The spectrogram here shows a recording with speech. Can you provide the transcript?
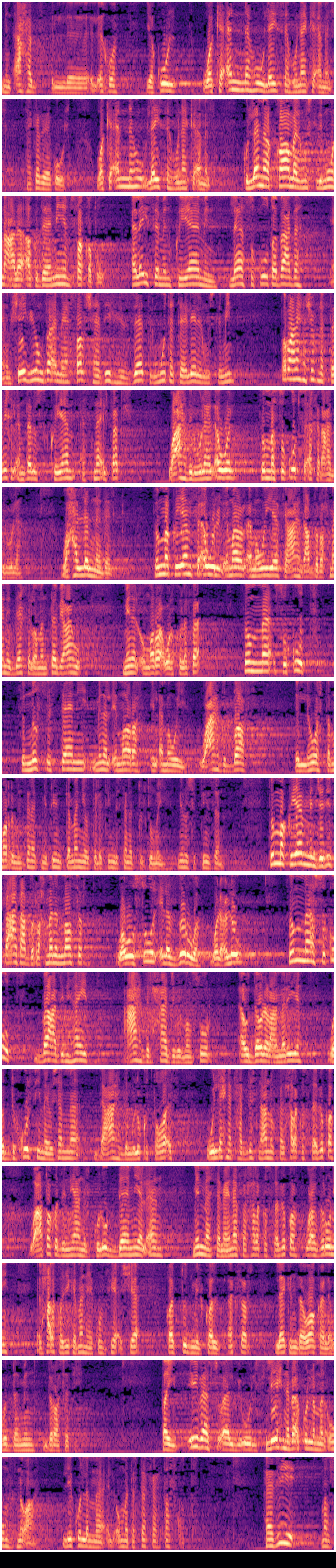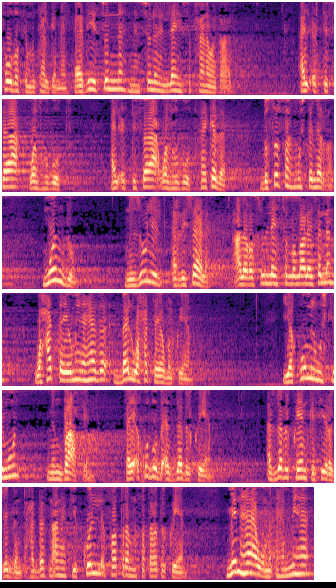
من أحد الإخوة يقول وكأنه ليس هناك أمل. هكذا يقول وكأنه ليس هناك أمل. كلما قام المسلمون على أقدامهم سقطوا. أليس من قيام لا سقوط بعده؟ يعني مش هيجي يوم بقى ما يحصلش هذه الهزات المتتالية للمسلمين. طبعا إحنا شفنا في تاريخ الأندلس قيام أثناء الفتح وعهد الولاة الأول ثم سقوط في آخر عهد الولاة وحللنا ذلك. ثم قيام في أول الإمارة الأموية في عهد عبد الرحمن الداخل ومن تبعه من الأمراء والخلفاء ثم سقوط في النصف الثاني من الإمارة الأموية وعهد الضعف اللي هو استمر من سنة 238 لسنة 300 62 سنة. ثم قيام من جديد في عهد عبد الرحمن الناصر ووصول إلى الذروة والعلو ثم سقوط بعد نهاية عهد الحاجب المنصور أو الدولة العمرية والدخول فيما يسمى بعهد ملوك الطوائف واللي إحنا تحدثنا عنه في الحلقة السابقة وأعتقد أن يعني القلوب دامية الآن مما سمعناه في الحلقة السابقة. واعذروني الحلقة دي كمان هيكون فيها أشياء قد تدمي القلب أكثر لكن ده واقع لابد من دراسته. طيب إيه بقى السؤال بيقول ليه إحنا بقى كل ما نقوم نقع؟ ليه كل ما الأمة ترتفع تسقط؟ هذه ملحوظة في منتهى الجمال. هذه سنة من سنن الله سبحانه وتعالى. الارتفاع والهبوط. الارتفاع والهبوط. هكذا بصفة مستمرة. منذ نزول الرسالة على رسول الله صلى الله عليه وسلم وحتى يومنا هذا بل وحتى يوم القيامة. يقوم المسلمون من ضعف. فيأخذوا بأسباب القيام. أسباب القيام كثيرة جدا. تحدثنا عنها في كل فترة من فترات القيام. منها ومن أهمها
